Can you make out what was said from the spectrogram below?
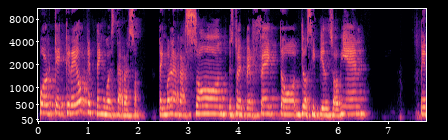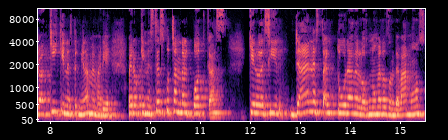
porque creo que tengo esta razón. Tengo la razón, estoy perfecto, yo sí pienso bien. Pero aquí quien esté, mírame María, pero quien esté escuchando el podcast, quiero decir, ya en esta altura de los números donde vamos,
